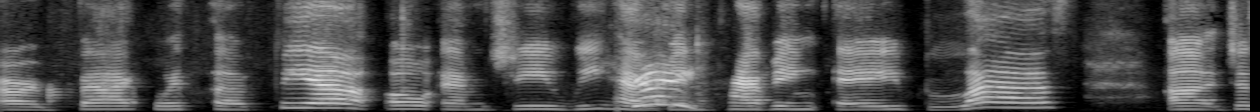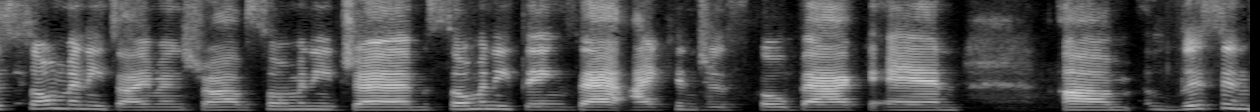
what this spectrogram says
Are back with Afiya. OMG, we have Yay! been having a blast. Uh, just so many diamonds drops, so many gems, so many things that I can just go back and um, listen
